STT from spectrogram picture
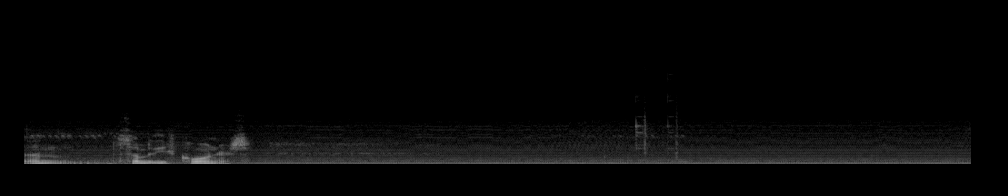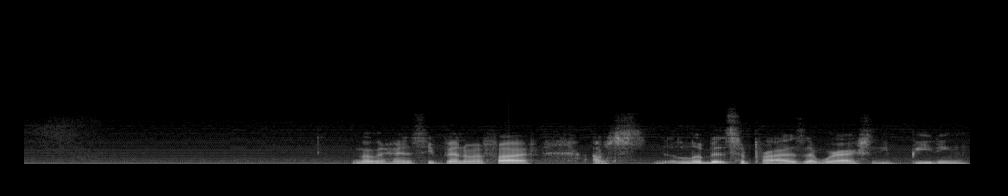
in some of these corners. Another Hennessy Venom F5. I'm a little bit surprised that we're actually beating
